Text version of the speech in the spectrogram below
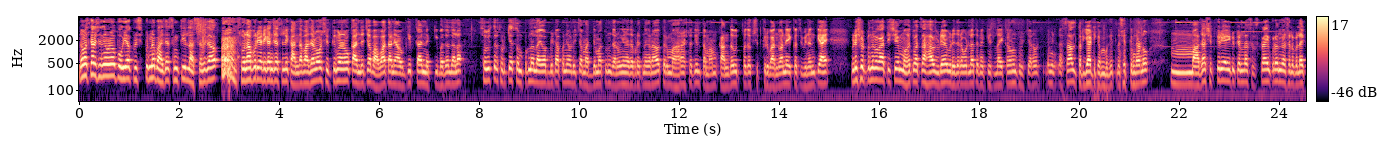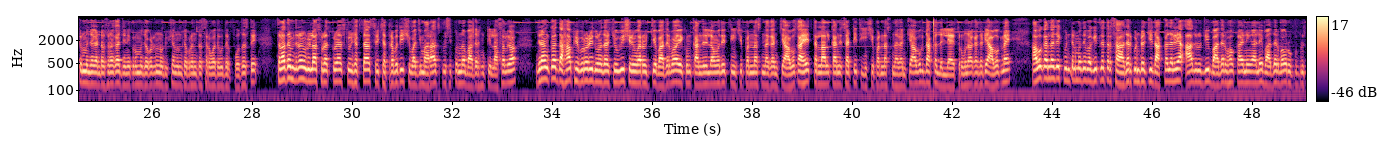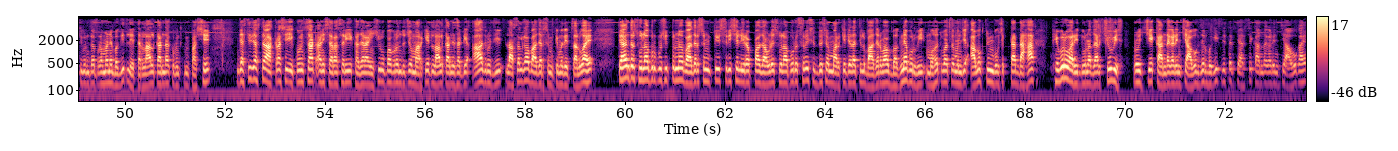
नमस्कार शेतकरी मित्रांनो पाहूया कृषी उत्पन्न बाजार समिती लासलगाव सोलापूर या ठिकाणचे असलेले कांदा बाजारभाव. शेतकरी मित्रांनो कांद्याच्या भावात आणि आवकीत काय नक्की बदल झाला सविस्तर थोडक्यात संपूर्ण लाईव्ह अपडेट आपण या व्हिडिओच्या माध्यमातून जाणून घेण्याचा प्रयत्न करणार आहोत. तर महाराष्ट्रातील तमाम कांदा उत्पादक शेतकरी बांधवांना एकच विनंती आहे व्हिडिओ शेवटपर्यंत बघा अतिशय महत्त्वाचा हा व्हिडिओ व्हिडिओ जर आवडला तर नक्कीच लाईक करा. म्हणून तुमच्या चॅनल नवीन असाल तर या ठिकाणी बघितलं शेतकरी मित्रांनो माझा शेतकरी या युट्यूब चॅनलला सबस्क्राईब करून असेल बेलायकन म्हणजे घंटा असू नका. जेणेकरून माझ्याकडून नोटिफिकेशन तुमच्यापर्यंत सर्वात अगोदर पोहोच असते. चला तर मित्रांनो व्हिडिओला सुरुवात करूया. करू शकता श्री छत्रपती शिवाजी महाराज कृषी उत्पन्न बाजार समिती लासलगाव. दिनांक दहा फेब्रुवारी दोन हजार चोवीस शनिवार रोजचे बाजारभाव एकूण कांदा लिलावामध्ये तीनशे पन्नास नगांची आवक आहे. तर लाल कांद्यासाठी तीनशे पन्नास नगांची आवक दाखल झालेली आहे. तर उन्हाळ कांद्यासाठी आवक नाही. आवक अंदाजे क्विंटलमध्ये बघितलं तर सहा हजार क्विंटलची दाखल झालेली आहे. आज रोजी बाजारभाव काय निघाले? बाजारभाव रुपये प्रति क्विंटलप्रमाणे बघितले तर लाल कांदा कमीत कमी पाचशे जास्तीत जास्त अकराशे एकोणसाठ आणि सरासरी एक हजार ऐंशी रुपयापर्यंतचे मार्केट लाल कांद्यासाठी आज रोजी लासलगाव बाजार समितीमध्ये चालू आहे. त्यानंतर सोलापूर कृषी उत्पन्न बाजार समिती श्री शेल इरप्पा जावळे सोलापूर श्री सिद्धेश्वर मार्केट यातील बाजारभाव बघण्यापूर्वी महत्त्वाचं म्हणजे आवक तुम्ही बघू शकता. दहा फेब्रुवारी दोन हजार चोवीस रोजची कांदा गाड्यांची आवक जर बघितली तर चारशे कांदा गाड्यांची आवक आहे.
